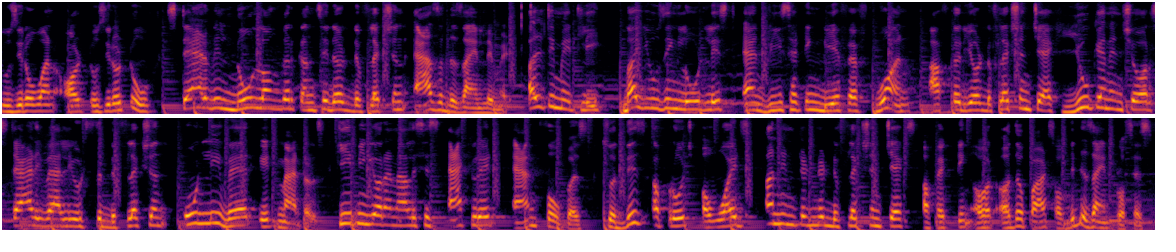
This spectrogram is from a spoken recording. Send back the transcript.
201 or 202, STAAD will no longer consider deflection as a design limit. Ultimately, By using load list and resetting DFF1 after your deflection check, you can ensure STAAD evaluates the deflection only where it matters, keeping your analysis accurate and focused. So this approach avoids unintended deflection checks affecting our other parts of the design process.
